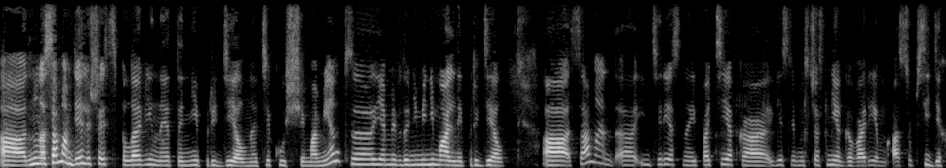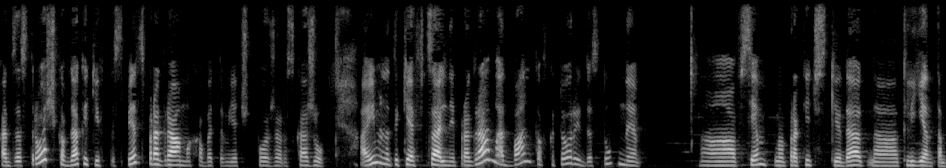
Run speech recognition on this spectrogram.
А, ну, на самом деле 6,5 это не предел на текущий момент, э, я имею в виду не минимальный предел. А, самая а, интересная ипотека, если мы сейчас не говорим о субсидиях от застройщиков, да, каких-то спецпрограммах, об этом я чуть позже расскажу, а именно такие официальные программы от банков, которые доступны а, всем практически да, клиентам.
